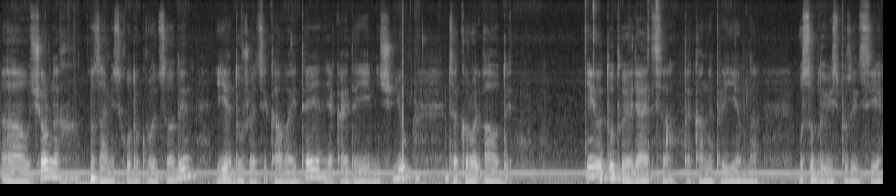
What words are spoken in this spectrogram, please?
А, у чорних замість ходу король c1 є дуже цікава ідея, яка йде їм нічию, це король А1. І отут виявляється така неприємна особливість позиції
